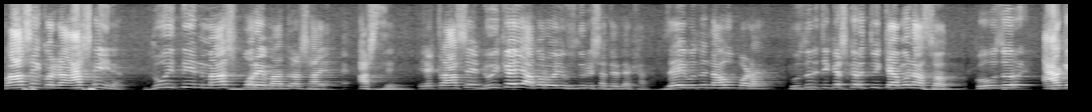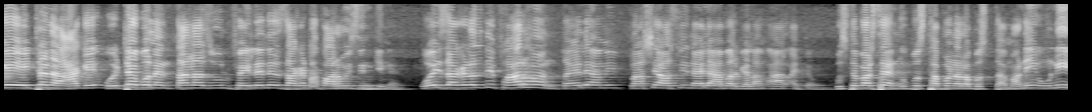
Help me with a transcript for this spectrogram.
ক্লাসে করে না, আসেই না। দুই তিন মাস পরে মাদ্রাসায় আসছে। এ ক্লাসে ঢুইকাই আবার ওই হুজুরের সাথে দেখা। যে হুজুর নাহু পড়ায়। হুজুর জিজ্ঞেস করে, তুই কেমন আসত হুজুর, আগে এইটা না, আগে ওইটা বলেন, তানাজুল ফেইলেনের জায়গাটা পার হইছেন কিনা? ওই জায়গাটা যদি পার হন তাহলে আমি ক্লাসে আসি, নাইলে আবার গেলাম, আর আইতাম বুঝতে পারছেন? উপস্থাপনার অবস্থা। মানে উনি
